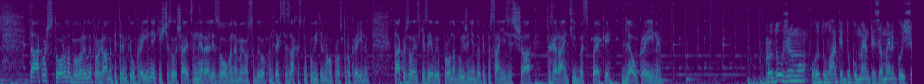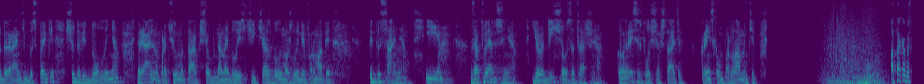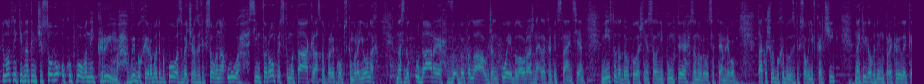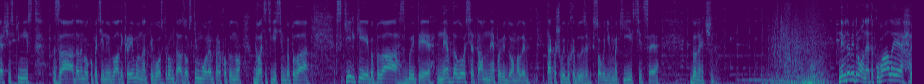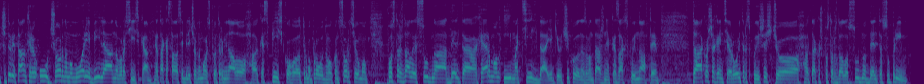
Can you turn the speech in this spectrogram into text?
Також сторони обговорили програми підтримки України, які ще залишаються нереалізованими, особливо в контексті захисту повітряного простору країни. Також Зеленський заявив про наближення до підписання зі США гарантій безпеки для України. Продовжуємо готувати документи з Америкою щодо гарантій безпеки, щодо відновлення. Реально працюємо так, щоб на найближчий час були можливі формати підписання і затвердження, юридичного затвердження в Конгресі Сполучених Штатів, в українському парламенті. Атака безпілотників на тимчасово окупований Крим. Вибухи роботи ППО з вечора зафіксовано у Сімферопольському та Красноперекопському районах. Внаслідок удари в БПЛА у Джанкої була уражена електропідстанція. Місто та довколишні населені пункти занурилися в темряву. Також вибухи були зафіксовані в Керчі. На кілька годин перекрили Керченський міст. За даними окупаційної влади Криму, над півостровом та Азовським морем перехоплено 28 БПЛА. Скільки БПЛА збити не вдалося, там не повідомили. Також вибухи були зафіксовані в Макіївці, це Донеччина. Невідомі дрони атакували чотири танкери у Чорному морі біля Новоросійська. Атака сталася біля чорноморського терміналу Каспійського трубопроводного консорціуму. Постраждали судна Дельта Гермон і Матільда, які очікували на завантаження казахської нафти. Також агенція Reuters пише, що також постраждало судно Дельта Супрім.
